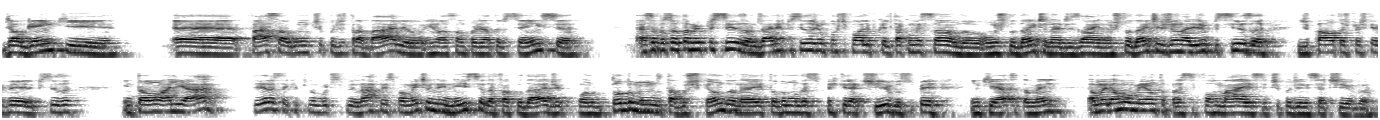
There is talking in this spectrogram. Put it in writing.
de alguém que é, faça algum tipo de trabalho em relação a um projeto de ciência, essa pessoa também precisa, um designer precisa de um portfólio porque ele está começando, um estudante né, design, um estudante de jornalismo precisa de pautas para escrever, ele precisa. Então, aliar, ter essa equipe no multidisciplinar, principalmente no início da faculdade, quando todo mundo está buscando, né, e todo mundo é super criativo, super inquieto também, é o melhor momento para se formar esse tipo de iniciativa.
